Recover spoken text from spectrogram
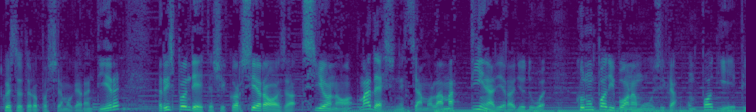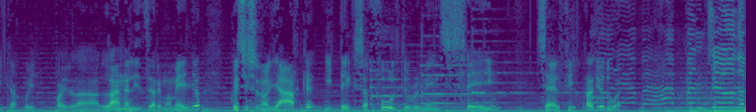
questo te lo possiamo garantire. Rispondeteci, corsia rosa, sì o no, ma adesso iniziamo la mattina di Radio 2 con un po' di buona musica, un po' di epica qui, poi la, la analizzeremo meglio. Questi sono gli ARC, It Takes a Fool to Remain Sane, Selfie, Radio 2. happened to the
